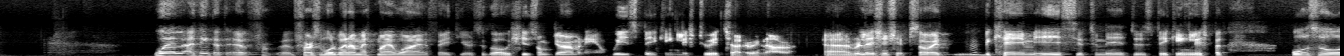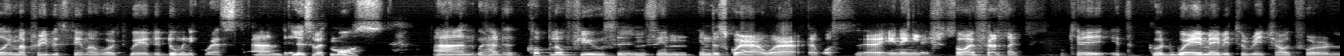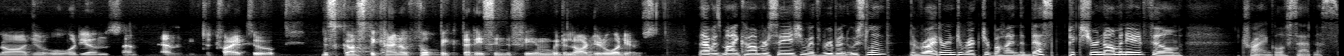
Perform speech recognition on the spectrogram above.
Well, I think that uh, f- uh, first of all, when I met my wife eight years ago, she's from Germany, and we speak English to each other in our uh, relationship. So it hmm. became easier to me to speak English. But also, in my previous film, I worked with Dominic West and Elisabeth Moss, and we had a couple of few scenes in in the square where that was uh, in English. So I felt like, okay, it's a good way maybe to reach out for a larger audience and and to try to discuss the kind of topic that is in the film with a larger audience. That was my conversation with Ruben Östlund, the writer and director behind the Best Picture nominated film, Triangle of Sadness.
